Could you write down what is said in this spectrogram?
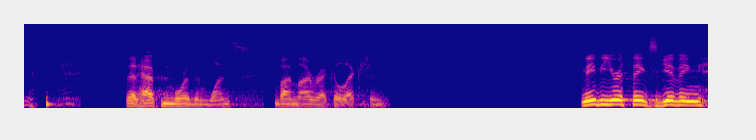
that happened more than once, by my recollection. Maybe your Thanksgiving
